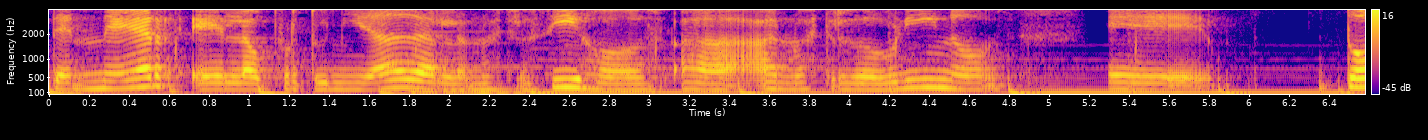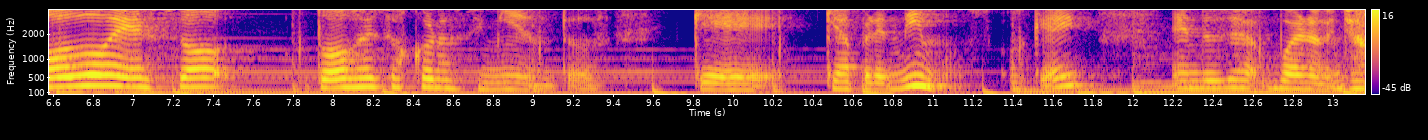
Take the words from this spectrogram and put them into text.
tener eh, la oportunidad de darle a nuestros hijos, a, nuestros sobrinos, eh, todo eso todos esos conocimientos que, aprendimos, ¿ok? Entonces, bueno, yo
